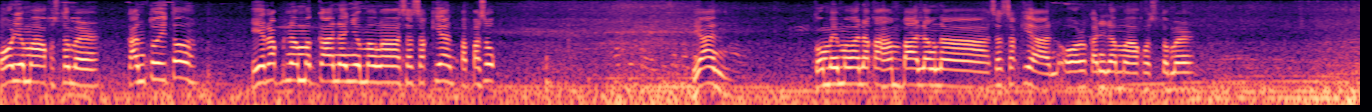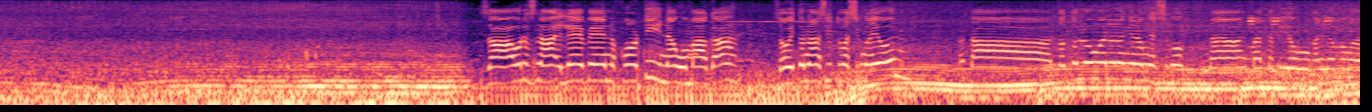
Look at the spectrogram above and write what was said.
or yung mga customer, kanto ito. Hirap na magkanan yung mga sasakyan, papasok. Yan. Kung may mga nakahambalang na sasakyan or kanilang mga customer. Sa oras na 11.40 ng umaga. So ito na ang sitwasyon ngayon. At ah, tutulungan na lang yan ng SWOG na matabi yung kanilang mga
